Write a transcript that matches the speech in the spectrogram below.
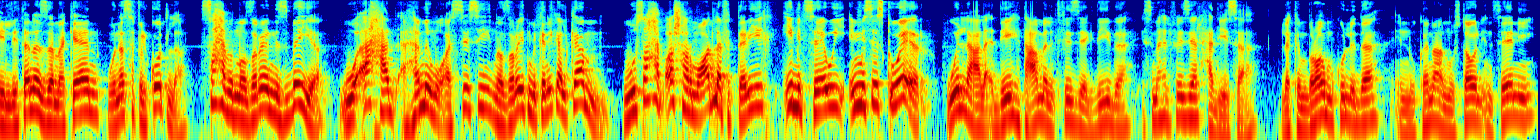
اللي تنى الزمكان ونسف الكتلة. صاحب النظرية النسبية وأحد أهم مؤسسي نظرية ميكانيكا الكم. وصاحب أشهر معادلة في التاريخ E بتساوي MC square واللي على إيديه اتعملت فيزياء جديدة اسمها الفيزياء الحديثة. لكن برغم كل ده إنه كان على المستوى الإنساني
